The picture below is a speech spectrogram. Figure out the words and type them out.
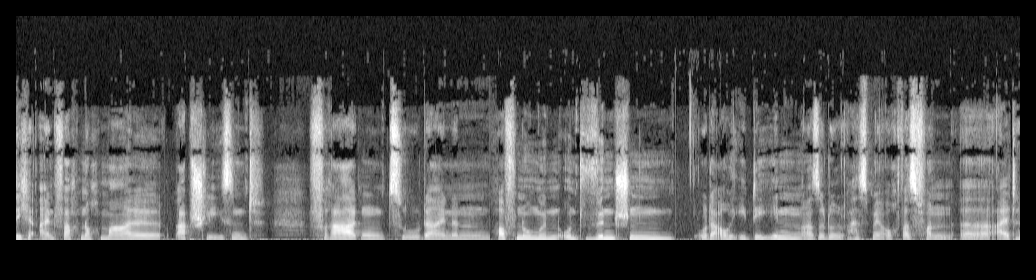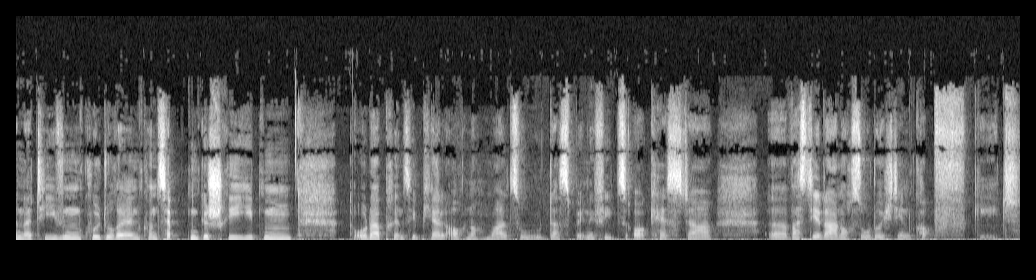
dich einfach nochmal abschließend fragen zu deinen Hoffnungen und Wünschen oder auch Ideen. Also du hast mir auch was von äh, alternativen kulturellen Konzepten geschrieben oder prinzipiell auch nochmal zu das Benefizorchester, äh, was dir da noch so durch den Kopf geht.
